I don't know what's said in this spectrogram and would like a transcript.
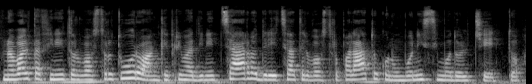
Una volta finito il vostro tour o anche prima di iniziarlo, deliziate il vostro palato con un buonissimo dolcetto.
